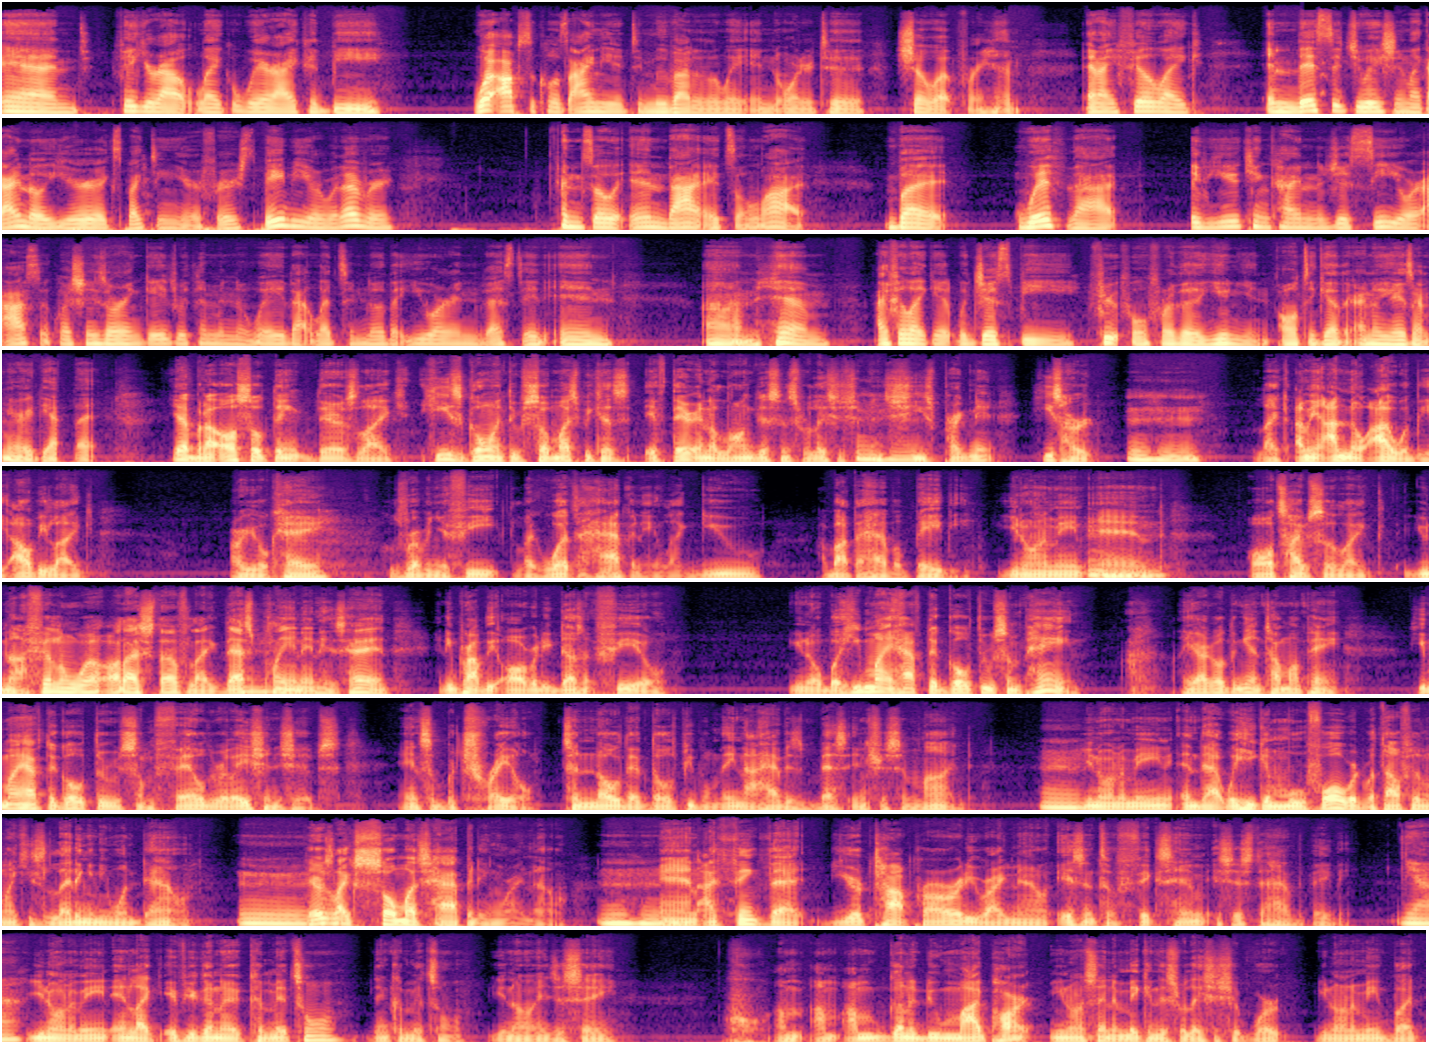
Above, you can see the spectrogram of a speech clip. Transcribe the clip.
and figure out like where I could be what obstacles I needed to move out of the way in order to show up for him. And I feel like in this situation like I know you're expecting your first baby or whatever and so in that, it's a lot. But with that, if you can kind of just see or ask the questions or engage with him in a way that lets him know that you are invested in um, him, I feel like it would just be fruitful for the union altogether. I know you guys aren't married yet, but Yeah, but I also think there's like he's going through so much because if they're in a long distance relationship and she's pregnant, he's hurt. Mm-hmm. Like, I mean, I know I would be. I'll be like, "Are you okay? Who's rubbing your feet? Like, what's happening? Like, you about to have a baby? You know what I mean? Mm-hmm. And all types of like, you not feeling well, all that stuff. Like, that's mm-hmm. playing in his head, and he probably already doesn't feel, you know. But he might have to go through some pain here I go again, talking about pain. He might have to go through some failed relationships and some betrayal to know that those people may not have his best interests in mind. You know what I mean? And that way he can move forward without feeling like he's letting anyone down. Mm. There's like so much happening right now. Mm-hmm. And I think that your top priority right now isn't to fix him, it's just to have the baby. yeah. You know what I mean? And like if you're gonna commit to him, then commit to him. You know, and just say, I'm I'm I'm gonna do my part, you know what I'm saying, in making this relationship work. You know what I mean? But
